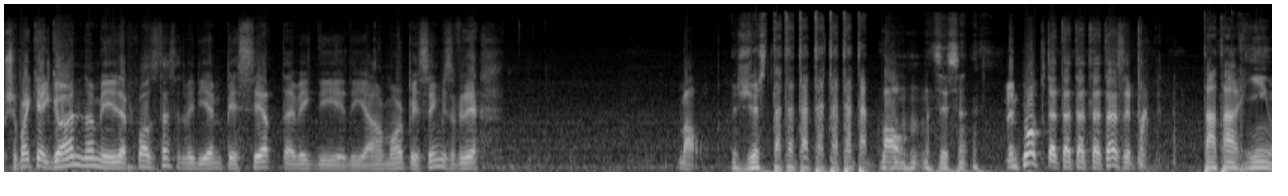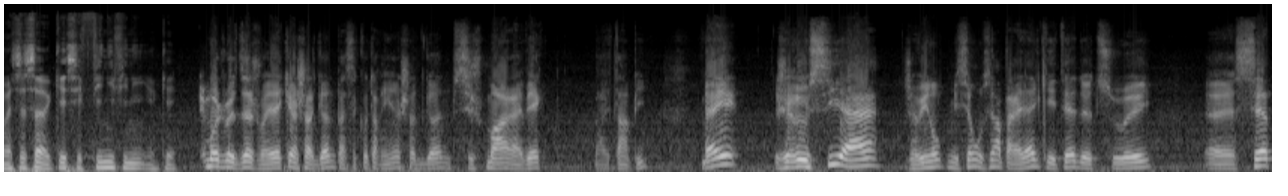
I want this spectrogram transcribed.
je sais pas quel gun, mais la plupart du temps, ça devait être des MP7 avec des, des armor PC, mais ça faisait. Bon. Juste ta. Bon. c'est ça. Même pas ta c'est. T'entends rien, ouais, c'est ça, ok, c'est fini, fini, ok. Et moi, je me disais, je vais avec un shotgun parce que ça coûte rien un shotgun. Puis si je meurs avec, ben tant pis. Mais j'ai réussi à. J'avais une autre mission aussi en parallèle qui était de tuer 7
